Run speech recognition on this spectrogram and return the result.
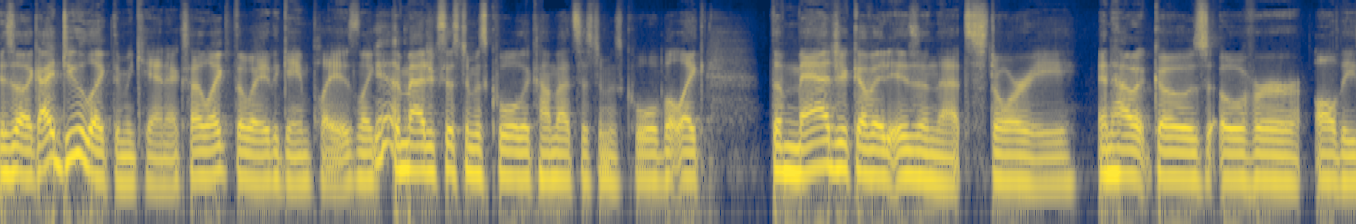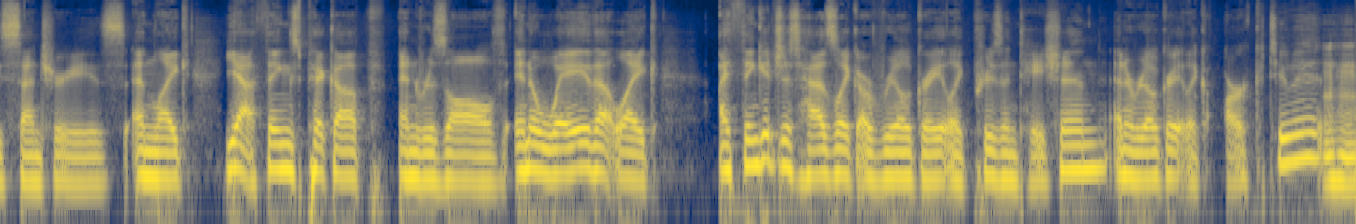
is like I do like the mechanics. I like the way the game plays. Like Yeah. the magic system is cool, the combat system is cool, but like the magic of it is in that story and how it goes over all these centuries. And like yeah things pick up and resolve in a way that like i think it just has like a real great like presentation and a real great like arc to it mm-hmm.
